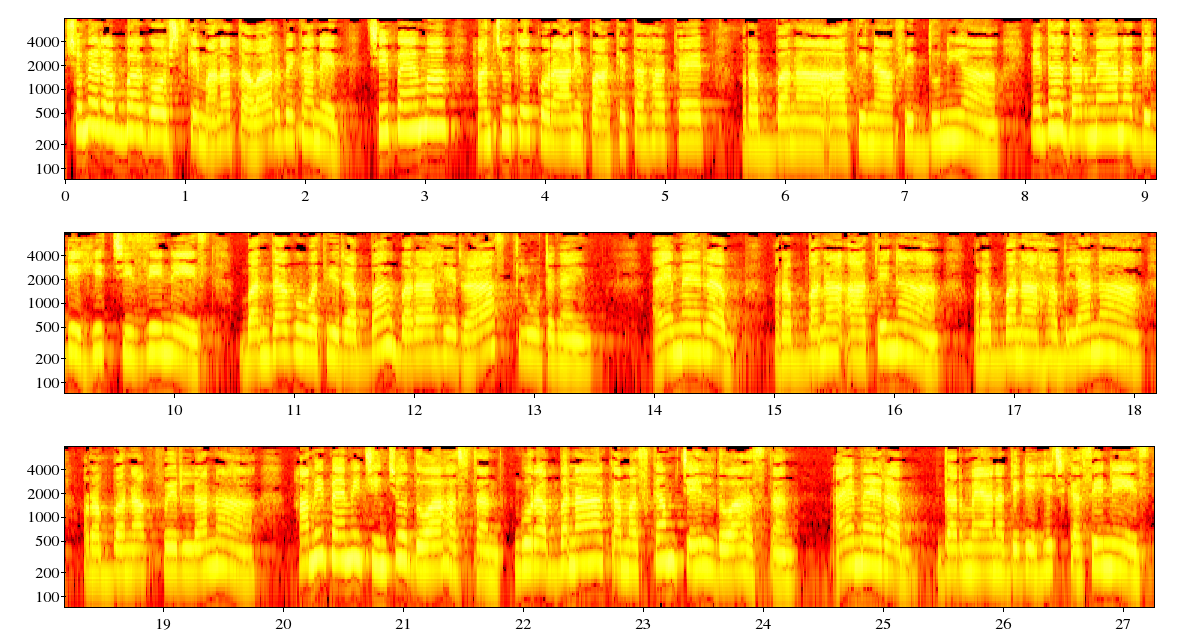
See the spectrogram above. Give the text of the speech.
شمع ربا گوشت کے منا توار بکنید چے پیما، ہنچو کے قرآن پاک تہا قید ربنا آتنا فی الدنیا۔ ادا درمیانہ دگی ہی چیزی نیست۔ بندہ کو وتی ربا براہ راست لوٹ گئیں اے میں رب ربنا آتے نا ربنا حبلنا ربنا اغفر لنا۔ ہمیں پیمی چنچو دعا ہستند۔ گو ربنا کم از کم چہل دعا ہستند۔ اے میں رب، درمیانہ دگے ہچ کسی نیست۔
